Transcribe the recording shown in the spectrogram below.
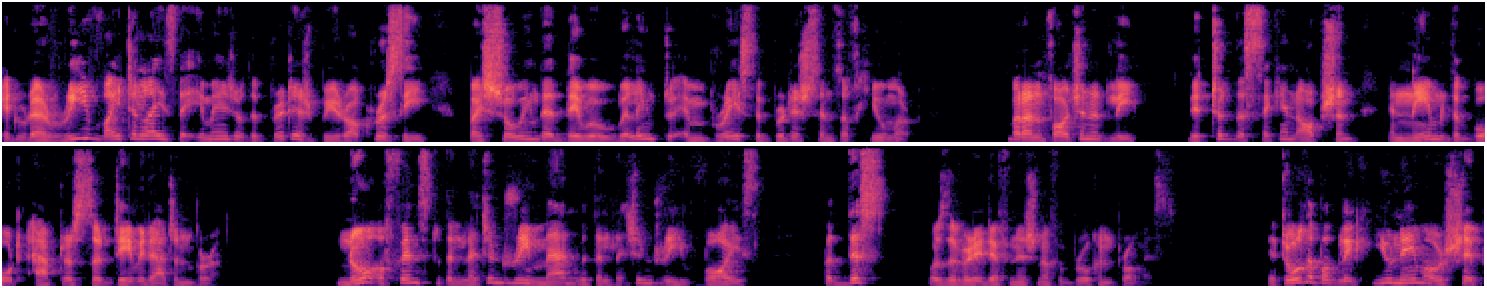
it would have revitalized the image of the British bureaucracy by showing that they were willing to embrace the British sense of humor. But unfortunately, they took the second option and named the boat after Sir David Attenborough. No offense to the legendary man with the legendary voice, but this was the very definition of a broken promise. They told the public, You name our ship,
